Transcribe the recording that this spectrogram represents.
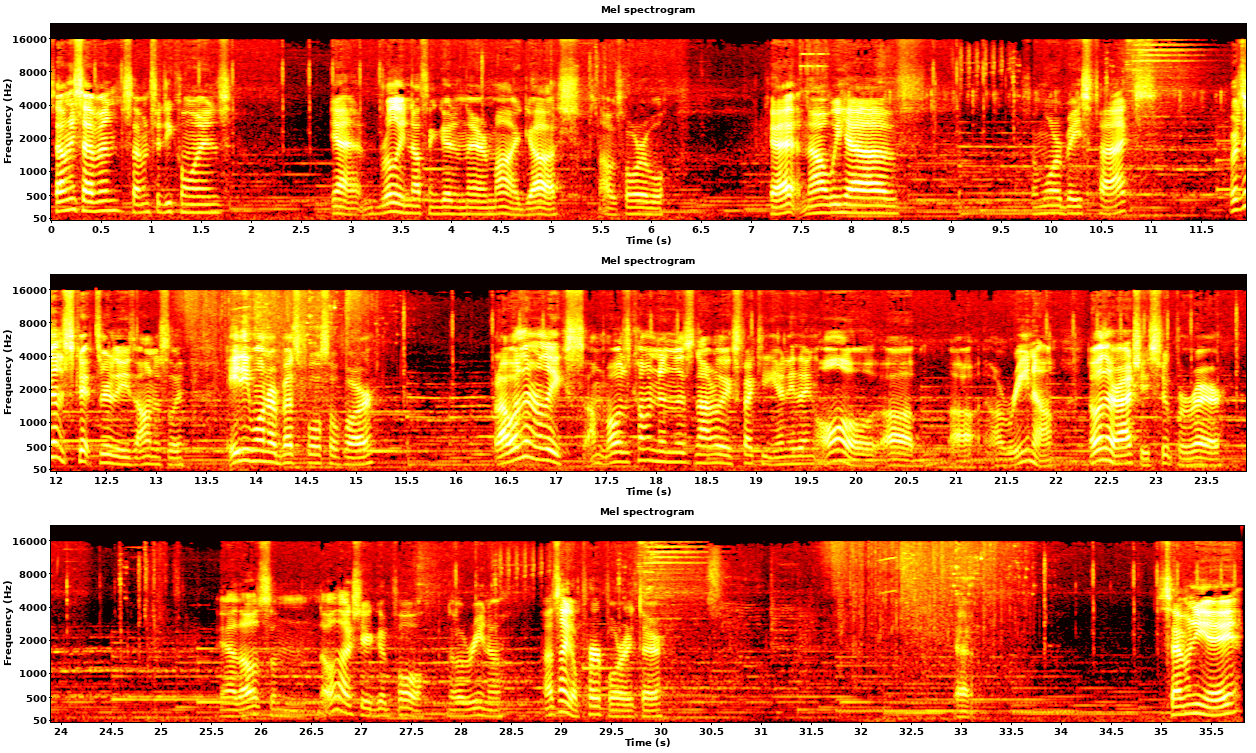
77, 750 coins. Yeah, really nothing good in there. My gosh, that was horrible. Okay, now we have some more base packs. We're just gonna skip through these, honestly. 81 our best pull so far. But I wasn't really, I was coming in this not really expecting anything. Oh, um, uh, arena. Those are actually super rare. Yeah, that was some, that was actually a good pull, the arena. That's like a purple right there. Yeah. 78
